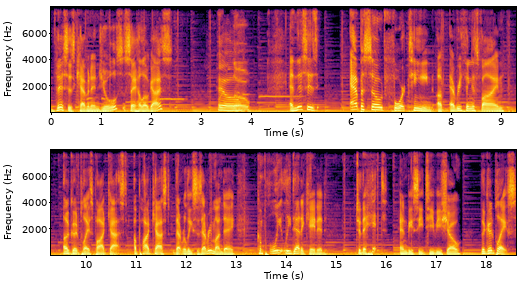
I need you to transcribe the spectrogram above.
This is Kevin and Jules. Say hello, guys. Hello. And this is episode 14 of Everything is Fine, a Good Place podcast, a podcast that releases every Monday, completely dedicated to the hit NBC TV show, The Good Place,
